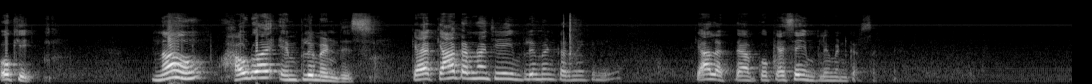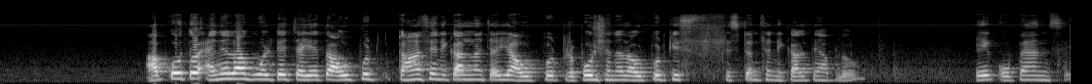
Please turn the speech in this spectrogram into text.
Okay. Now how do I implement this? क्या क्या करना चाहिए implement करने के लिए क्या लगता है आपको कैसे इंप्लीमेंट कर सकते आपको तो एनालॉग वोल्टेज चाहिए तो आउटपुट कहाँ से निकालना चाहिए? आउटपुट प्रोपोर्शनल आउटपुट किस सिस्टम से निकालते हैं आप लोग? एक ओपैम से।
